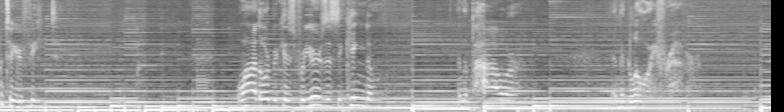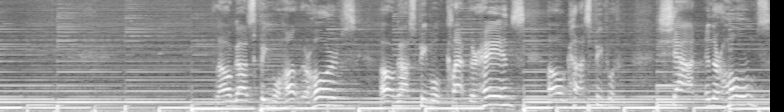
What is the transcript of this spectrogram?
unto your feet. Why, Lord? Because for yours is the kingdom and the power and the glory forever. And all God's people honk their horns. All God's people clap their hands. All God's people shout in their homes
